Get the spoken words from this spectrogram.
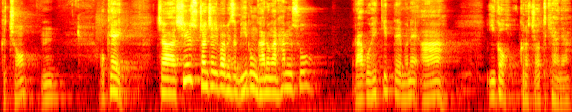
그쵸? 음. 오케이. 자, 실수 전체 집합에서 미분 가능한 함수라고 했기 때문에 아 이거 그렇지 어떻게 하냐?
